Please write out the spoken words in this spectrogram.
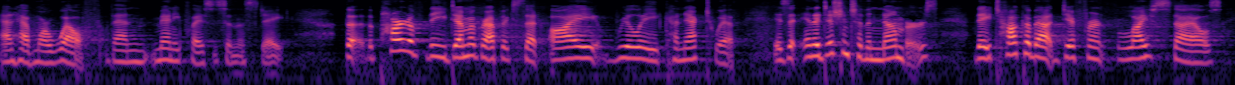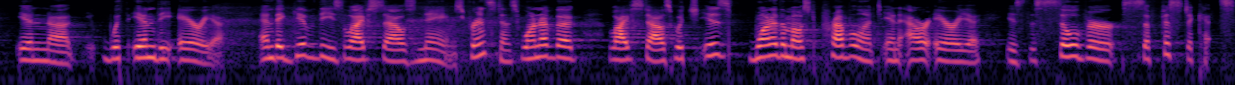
and have more wealth than many places in the state. The, the part of the demographics that I really connect with is that, in addition to the numbers, they talk about different lifestyles in, uh, within the area, and they give these lifestyles names. For instance, one of the lifestyles, which is one of the most prevalent in our area, is the silver sophisticates.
